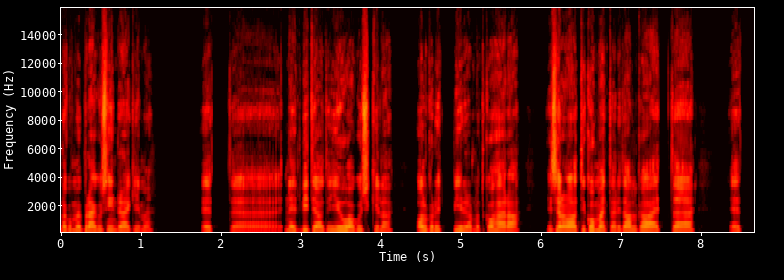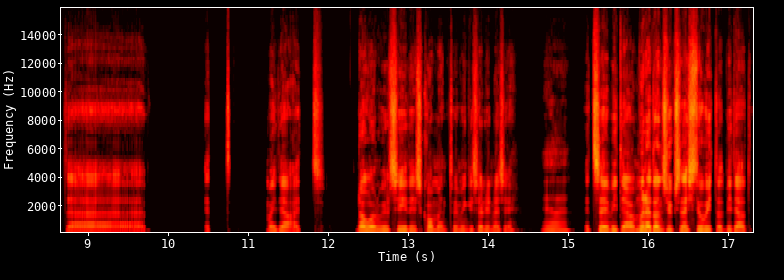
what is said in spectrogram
nagu me praegu siin räägime. et need videod ei jõua kuskile, algoritm piirab nad kohe ära ja seal on alati kommentaarid all ka, et, et, et ma ei tea, et no one will see this comment või mingi selline asi et see video, mõned on siuksed hästi huvitavad videod,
